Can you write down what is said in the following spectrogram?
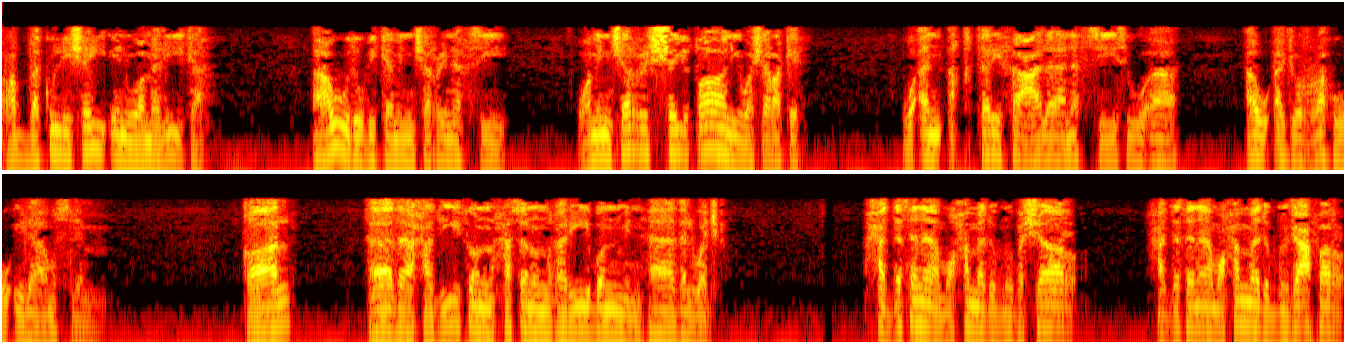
رب كل شيء ومليكه. أعوذ بك من شر نفسي ومن شر الشيطان وشركه وأن أقترف على نفسي سوءا أو أجره إلى مسلم. قال هذا حديث حسن غريب من هذا الوجه. حدثنا محمد بن بشار حدثنا محمد بن جعفر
